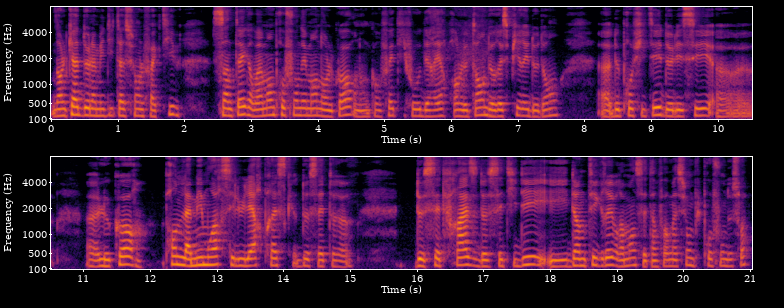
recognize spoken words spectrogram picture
dans le cadre de la méditation olfactive, s'intègrent vraiment profondément dans le corps. Donc en fait, il faut derrière prendre le temps de respirer dedans, de profiter, de laisser euh, le corps prendre la mémoire cellulaire presque de cette euh, de cette phrase, de cette idée et d'intégrer vraiment cette information plus profonde de soi.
